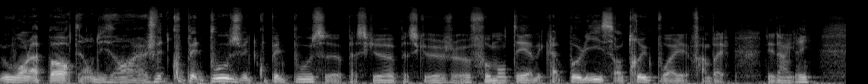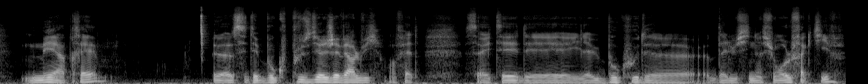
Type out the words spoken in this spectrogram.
ouvrant la porte et en disant euh, je vais te couper le pouce, je vais te couper le pouce euh, parce que parce que je fomentais avec la police un truc pour aller, enfin bref, des dingueries. Mais après, euh, c'était beaucoup plus dirigé vers lui en fait. Ça a été des, il a eu beaucoup d'hallucinations olfactives,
